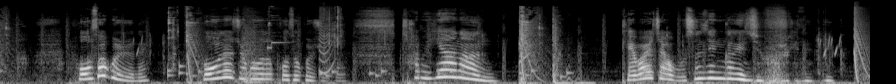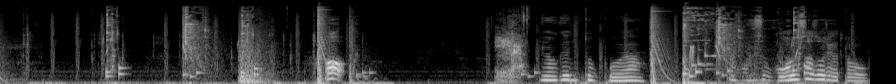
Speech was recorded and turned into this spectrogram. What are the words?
보석을 주네. 돈을 주고 보석을 주고. 참 희한한 개발자가 무슨 생각인지 모르겠는데. 어? 여긴 또 뭐야? 어, 무슨 몬스터 소리가 또.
